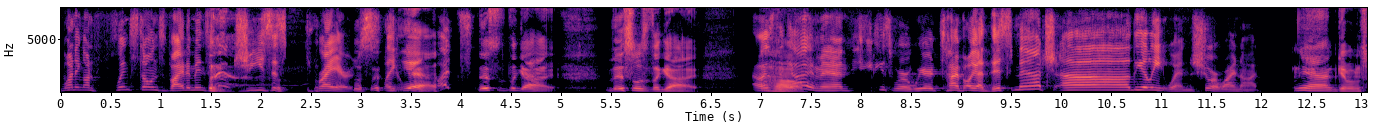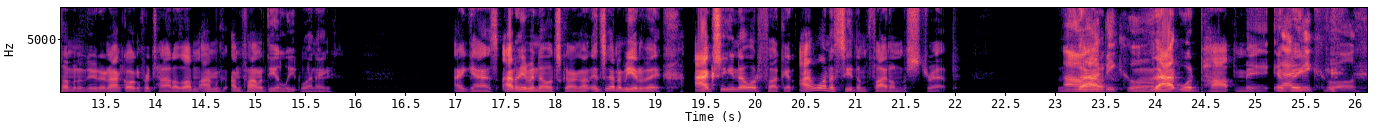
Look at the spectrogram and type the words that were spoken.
running on Flintstones vitamins and Jesus prayers. Like Yeah. what? This is the guy. This was the guy. That was Oh. the guy, man. These were a weird time. Oh yeah, this match, uh, the elite wins. Sure, why not? Yeah, give them something to do. They're not going for titles. I'm I'm I'm fine with the elite winning. I guess. I don't even know what's going on. It's gonna be in Actually, you know what? Fuck it. I want to see them fight on the strip. Oh, that'd be cool. That would pop me. If That'd they, be cool.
